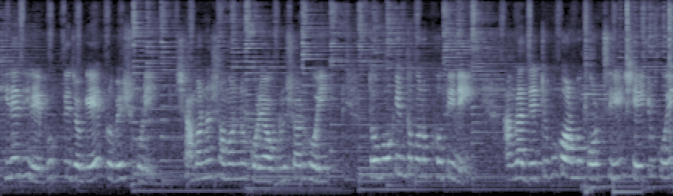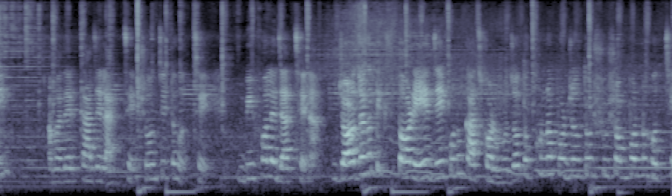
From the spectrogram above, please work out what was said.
ধীরে ধীরে ভক্তিযোগে প্রবেশ করি, সামান্য সামান্য করে অগ্রসর হই, তবুও কিন্তু কোনো ক্ষতি নেই। আমরা যেটুকু কর্ম করছি, সেইটুকুই আমাদের কাজে লাগছে, সঞ্চিত হচ্ছে, বিফলে যাচ্ছে না। জড়জাগতিক স্তরে যে কোনো কাজকর্ম যতক্ষণ না পর্যন্ত সুসম্পন্ন হচ্ছে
